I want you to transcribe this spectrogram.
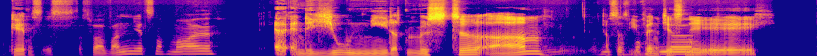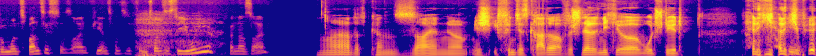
okay. das ist, das war wann jetzt nochmal? Äh, Ende Juni, das müsste am. ich muss das das Event jetzt nicht. 25. sein? 24., 25. Juni? Kann das sein? Na, das kann sein, ja. Ich, ich finde jetzt gerade auf der Stelle nicht, äh, wo es steht. Wenn ich ehrlich bin.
